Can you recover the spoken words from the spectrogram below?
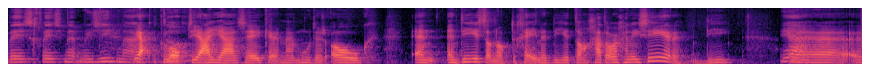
bezig geweest met muziek maken, Ja, toch? klopt. Ja, ja, zeker. En mijn moeder ook. En, en die is dan ook degene die het dan gaat organiseren. Die Ja. eh,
